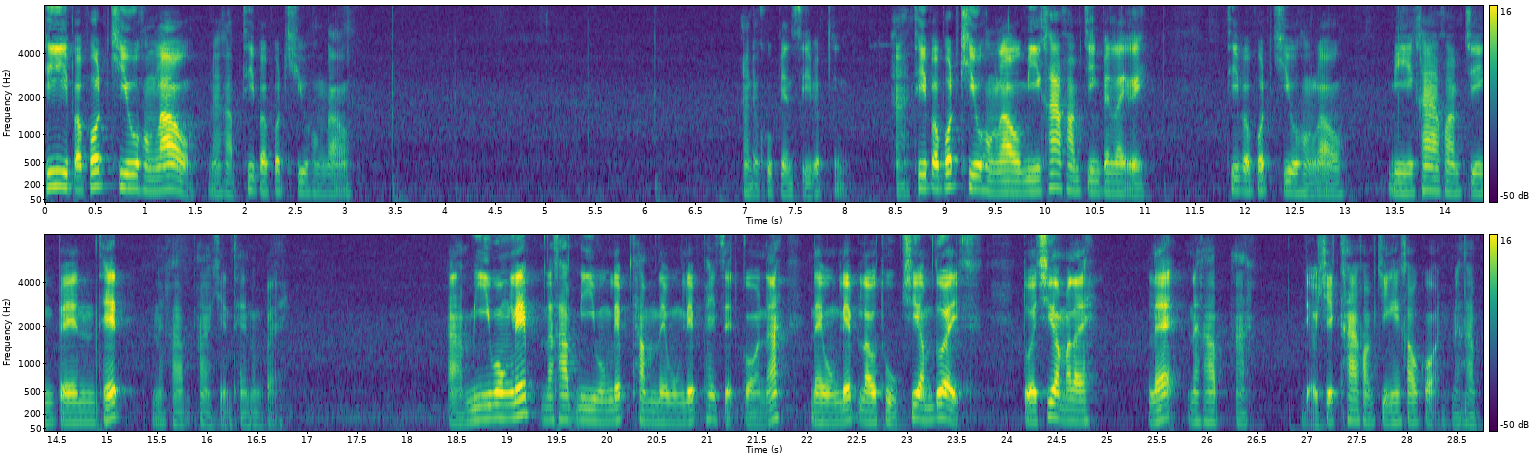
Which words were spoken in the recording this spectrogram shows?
ที่ประพจน์ q ของเรานะครับ ที่ประพจน์ q ของเราอะเดี๋ยวครูเปลี่ยนสีแบบนึงอะที่ประพจน์ q ของเรา มีค่าความจริงเป็นอะไรเอ่ยที่ประพจน์ q ของเรา มีค่าความจริงเป็นเท็จนะครับอะเขียนแทนลงไป มีวงเล็บนะครับ มีวงเล็บทำในวงเล็บให้เสร็จก่อนนะ ในวงเล็บเราถูกเชื่อมด้วยตัวเชื่อมอะไร และนะครับ อะ เดี๋ยวเช็คค่าความจริงให้เขาก่อนนะครับ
